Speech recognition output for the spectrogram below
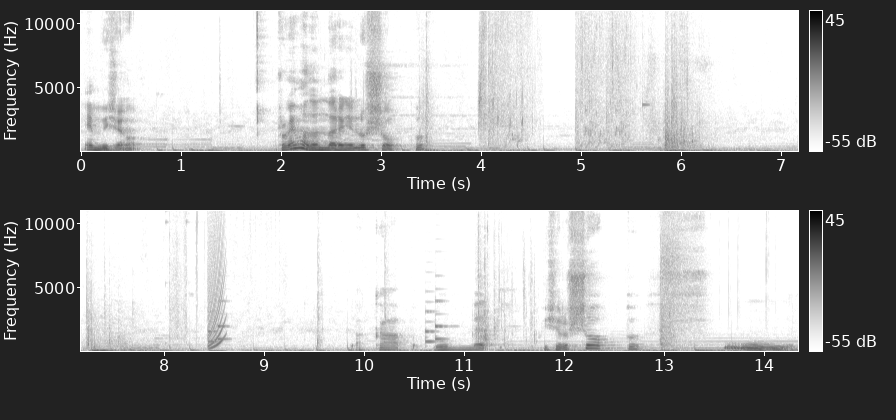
E invece no. Proviamo ad andare nello shop. cap, bombe. Qui c'è lo shop. Uh,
